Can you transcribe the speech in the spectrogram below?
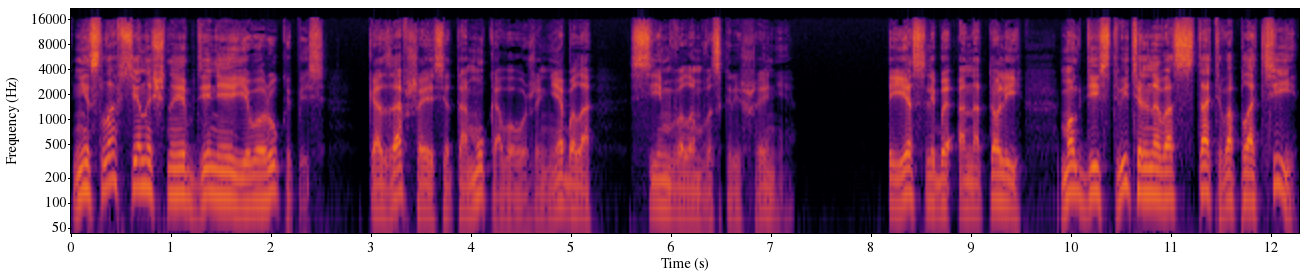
несла всеночное бдение его рукопись, казавшаяся тому, кого уже не было, символом воскрешения. Если бы Анатолий мог действительно восстать во плоти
